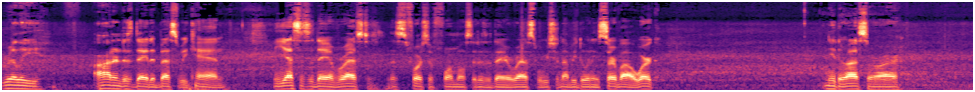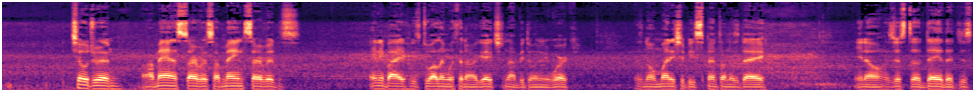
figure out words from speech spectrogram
really honor this day the best we can. And yes, it's a day of rest. This first and foremost, it is a day of rest where we should not be doing any servile work. Neither us or our children, our man service, our main servants, Anybody who's dwelling within our gates should not be doing any work. There's no money should be spent on this day. You know, it's just a day that just,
